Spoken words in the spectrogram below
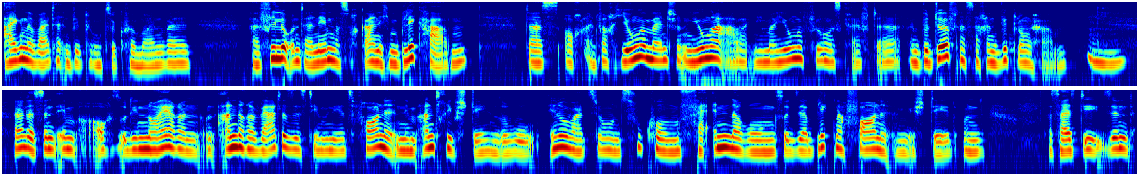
eigene Weiterentwicklung zu kümmern, weil äh, viele Unternehmen das noch gar nicht im Blick haben, dass auch einfach junge Menschen, junge Arbeitnehmer, junge Führungskräfte ein Bedürfnis nach Entwicklung haben. Mhm. Ja, das sind eben auch so die neueren und andere Wertesysteme, die jetzt vorne in dem Antrieb stehen, so wo Innovation, Zukunft, Veränderung, so dieser Blick nach vorne irgendwie steht. Und das heißt, die sind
